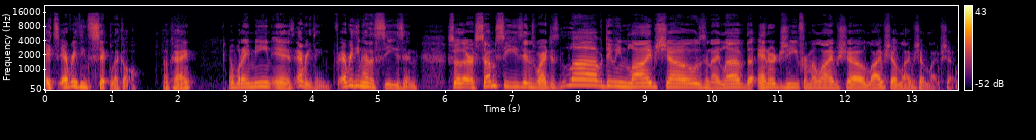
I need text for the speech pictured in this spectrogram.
it's everything cyclical. Okay. And what I mean is everything. Everything has a season. So there are some seasons where I just love doing live shows and I love the energy from a live show, live show, live show, live show.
